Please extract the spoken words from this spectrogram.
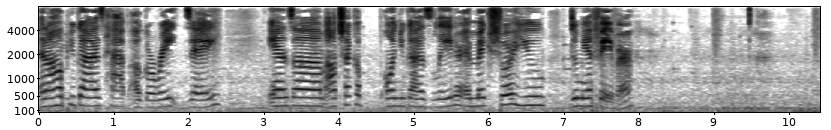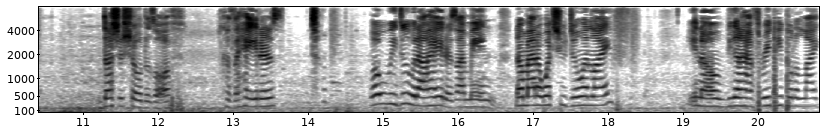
And I hope you guys have a great day. And um, I'll check up on you guys later and make sure you do me a favor. Dust your shoulders off. Because the haters, what would we do without haters? I mean, no matter what you do in life, you know you're gonna have three people to like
